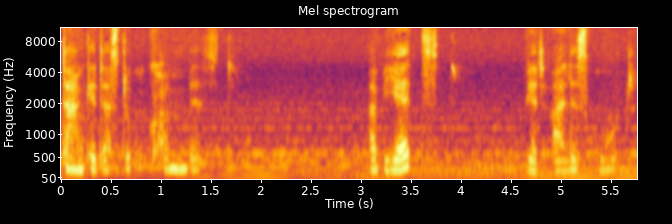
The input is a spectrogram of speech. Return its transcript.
Danke, dass du gekommen bist. Ab jetzt wird alles gut.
